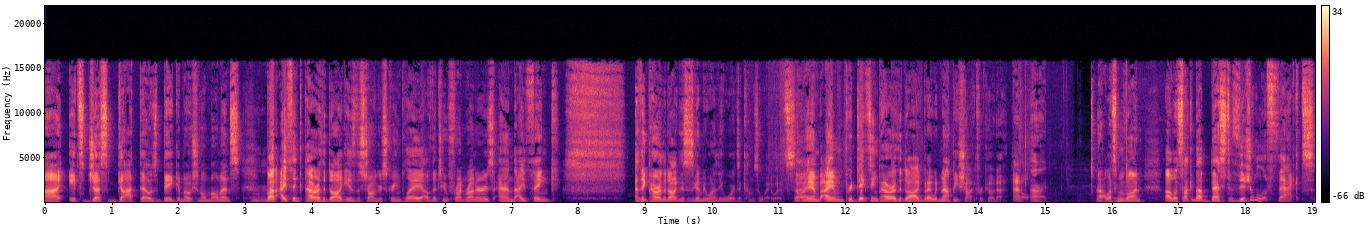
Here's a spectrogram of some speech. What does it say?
uh, it's just got those big emotional moments. But I think Power of the Dog is the stronger screenplay of the two frontrunners, and I think. I think Power of the Dog. This is going to be one of the awards it comes away with. So I am I am predicting Power of the Dog, but I would not be shocked for Coda at all. All right. Uh, let's move on. Uh, let's talk about best visual effects.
